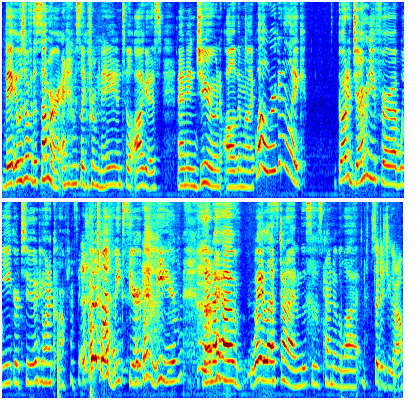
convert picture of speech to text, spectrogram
they it was over the summer, and it was like from May until August, and in June all of them were like, well, we're gonna like go to Germany for a week or two. Do you want to come? And I was like, I've got 12 weeks here. If I leave, then I have way less time. This is kind of a lot. So did you go?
